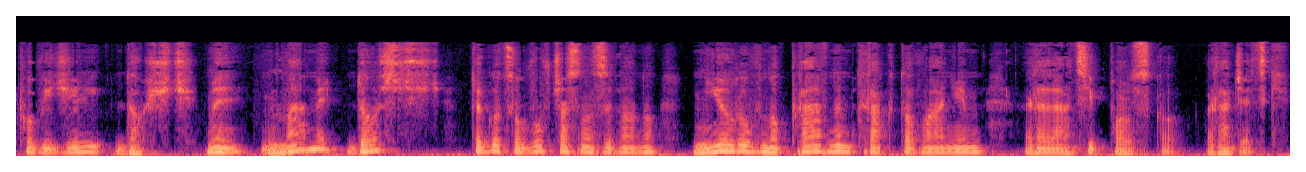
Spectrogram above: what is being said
powiedzieli dość. My mamy dość tego, co wówczas nazywano nierównoprawnym traktowaniem relacji polsko-radzieckich.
